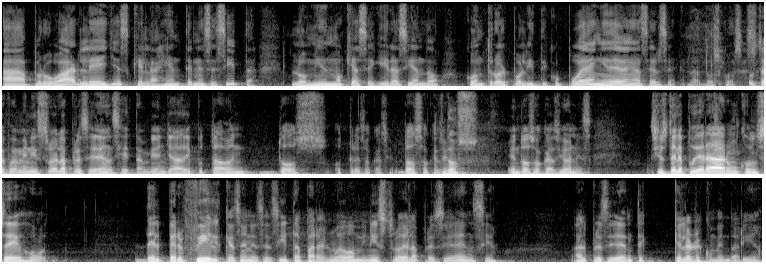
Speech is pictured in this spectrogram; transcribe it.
a aprobar leyes que la gente necesita. Lo mismo que a seguir haciendo control político. Pueden y deben hacerse las dos cosas. Usted fue ministro de la presidencia y también ya diputado en dos o tres ocasiones. Dos ocasiones. Dos. En dos ocasiones. Si usted le pudiera dar un consejo del perfil que se necesita para el nuevo ministro de la presidencia al presidente, ¿qué le recomendaría?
